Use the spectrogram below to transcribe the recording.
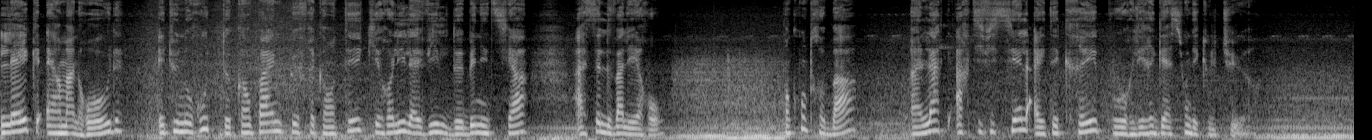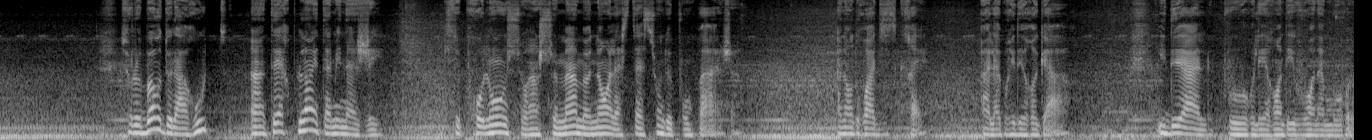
Lake Herman Road, est une route de campagne peu fréquentée qui relie la ville de Benicia à celle de Valero. En contrebas, un lac artificiel a été créé pour l'irrigation des cultures. Sur le bord de la route, un terre-plein est aménagé, qui se prolonge sur un chemin menant à la station de pompage. Un endroit discret, à l'abri des regards, idéal pour les rendez-vous en amoureux.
